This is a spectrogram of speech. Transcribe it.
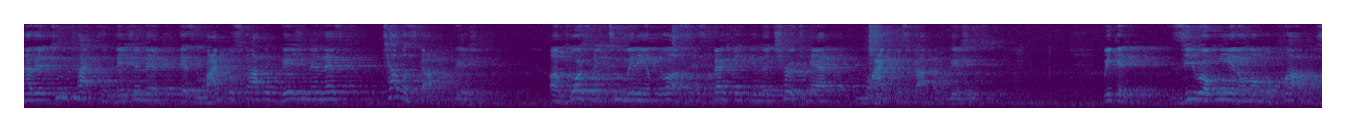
Now, there are two types of vision. There, there's microscopic vision and there's telescopic vision. Unfortunately, too many of us, especially in the church, have microscopic visions. We can zero in on all the problems,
